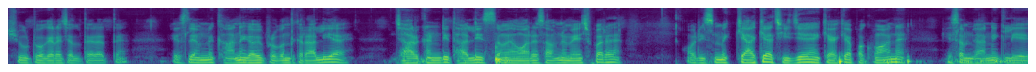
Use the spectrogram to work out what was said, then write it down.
शूट वगैरह चलते रहते हैं। इसलिए हमने खाने का भी प्रबंध करा लिया है। झारखंडी थाली इस समय हमारे सामने मेज पर है और इसमें क्या क्या चीज़ें हैं क्या क्या पकवान हैं, ये समझाने के लिए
